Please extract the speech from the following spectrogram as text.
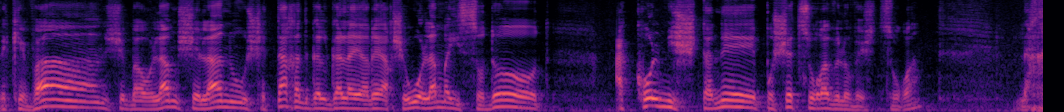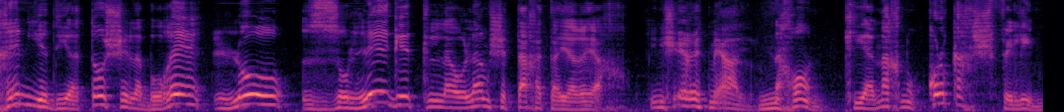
וכיוון שבעולם שלנו, שתחת גלגל הירח, שהוא עולם היסודות, הכל משתנה, פושט צורה ולובש צורה, לכן ידיעתו של הבורא לא זולגת לעולם שתחת הירח. היא נשארת מעל. נכון, כי אנחנו כל כך שפלים,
